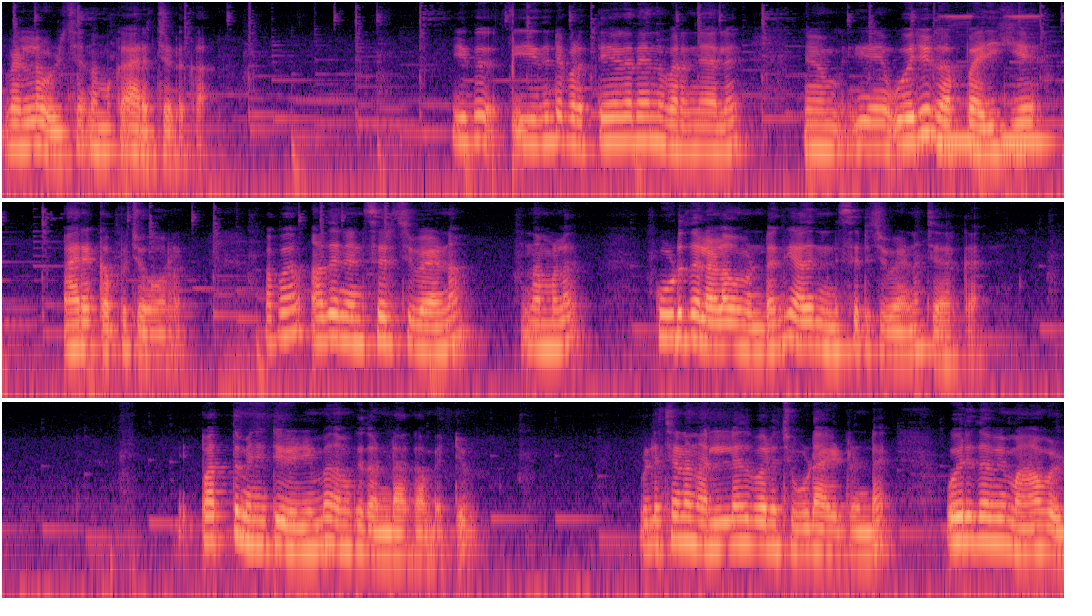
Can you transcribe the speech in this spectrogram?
വെള്ളം ഒഴിച്ച് നമുക്ക് അരച്ചെടുക്കാം. ഇത് ഇതിന്റെ പ്രത്യേകത എന്ന് പറഞ്ഞാൽ ഒരു കപ്പ് അരിക്ക് അര കപ്പ് ചോറ്. അപ്പോൾ അതിനനുസരിച്ച് വേണം നമ്മൾ കൂടുതൽ അളവുണ്ടെങ്കിൽ അതിനനുസരിച്ച് വേണം ചേർക്കാൻ. പത്ത് മിനിറ്റ് കഴിയുമ്പോൾ നമുക്കിത് ഉണ്ടാക്കാൻ പറ്റും. വെളിച്ചെണ്ണ നല്ലതുപോലെ ചൂടായിട്ടുണ്ട്. ഒരു തവി മാവ്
